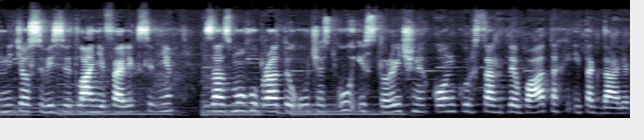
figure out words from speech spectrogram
Нетьосовій Світлані Феліксівні за змогу брати участь у історичних конкурсах, дебатах і так далі. Е,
